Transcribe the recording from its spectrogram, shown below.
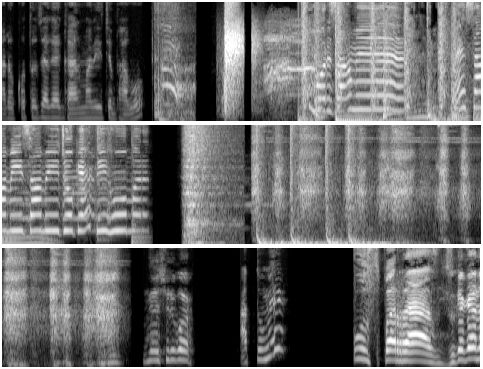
আরও কত জায়গায় গাল মারিয়েছে ভাবো। মোর সামে সামি সামি জো কেতি হুঁ শুরু কর। আর তুমি? পুষ্পা রাজ, ঝুঁকে কেন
